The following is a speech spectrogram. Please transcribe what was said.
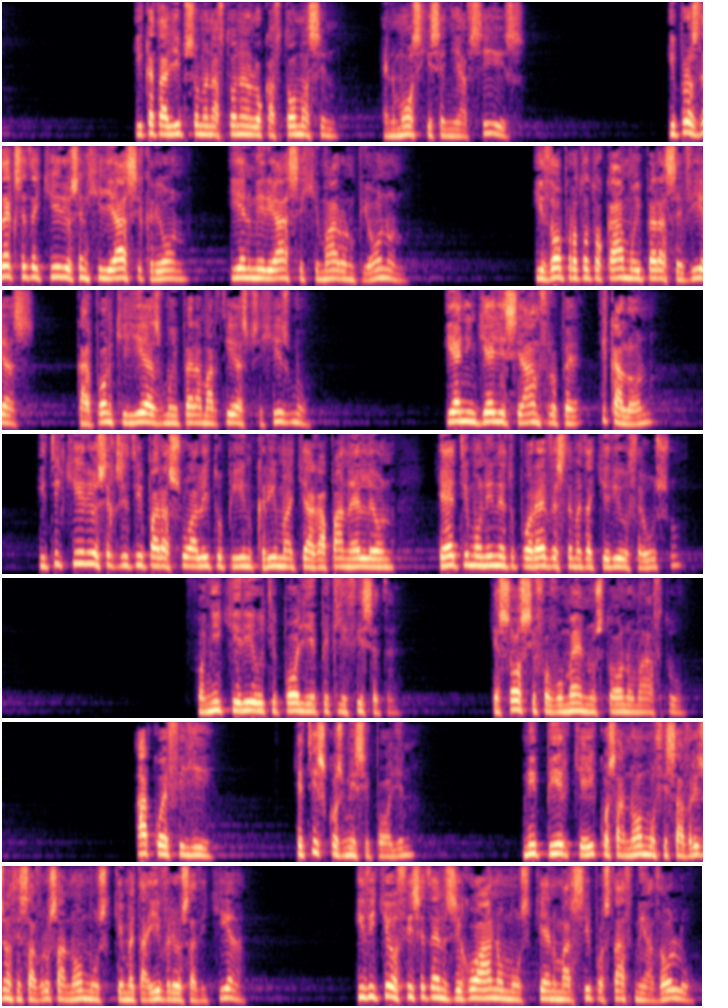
ή καταλήψομεν αυτόν εν ολοκαυτόμασιν εν μόσχης ενιαυσίης, ή προσδέξετε Κύριος εν χιλιάσει κρυών ή εν μυριάσει χυμάρων πιώνων, ή δω πρωτοτοκά μου υπέρ ασεβίας, καρπών κοιλίας μου υπέρ αμαρτίας ψυχής μου, ή ανηγγέλιση άνθρωπε, τι καλόν, ή τι Κύριος εξητεί παρασού αλή του ποιήν κρίμα και αγαπάν έλεον και έτοιμον είναι του πορεύεστε με τα Κυρίου Θεού σου; Φωνή Κυρίου τη πόλη επικληθήσετε και σώσει φοβουμένους το όνομα αυτού. Άκου εφηλή και τι σκοσμήσει πόλην. Μη πυρ και οίκος ανώμου θησαυρίζων θησαυρούς ανώμους και μετα ύβρεως αδικία. Ή δικαιωθήσετε εν ζυγό άνομους και εν μαρσί ποστάθμια δόλου.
